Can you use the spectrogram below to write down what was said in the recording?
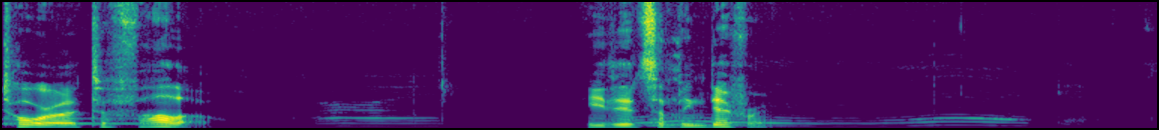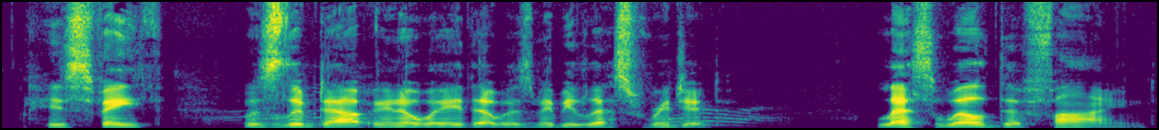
Torah to follow. He did something different his faith was lived out in a way that was maybe less rigid, less well defined.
